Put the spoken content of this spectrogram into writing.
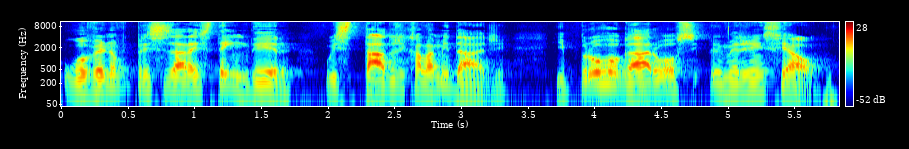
o governo precisará estender o estado de calamidade e prorrogar o auxílio emergencial.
